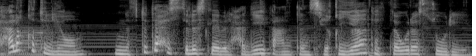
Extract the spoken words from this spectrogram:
بحلقة اليوم نفتتح السلسلة بالحديث عن تنسيقيات الثورة السورية.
